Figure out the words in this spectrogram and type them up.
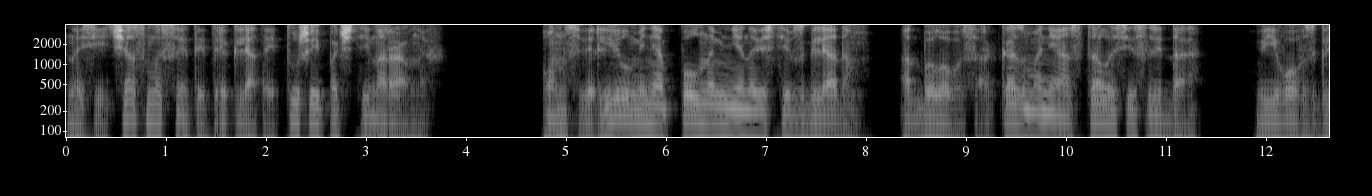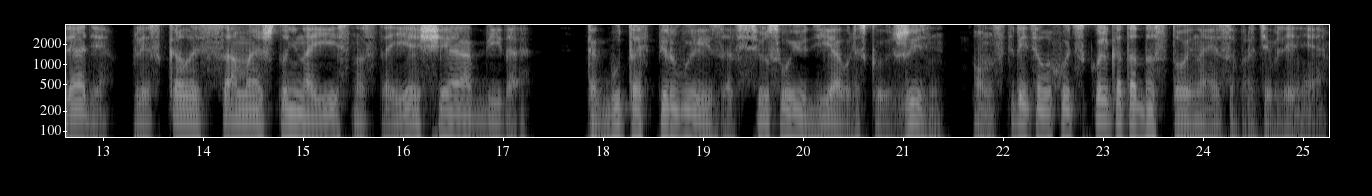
но сейчас мы с этой треклятой тушей почти на равных. Он сверлил меня полным ненависти взглядом. От былого сарказма не осталось и следа. В его взгляде плескалась самое что ни на есть настоящая обида. Как будто впервые за всю свою дьявольскую жизнь он встретил хоть сколько-то достойное сопротивление.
